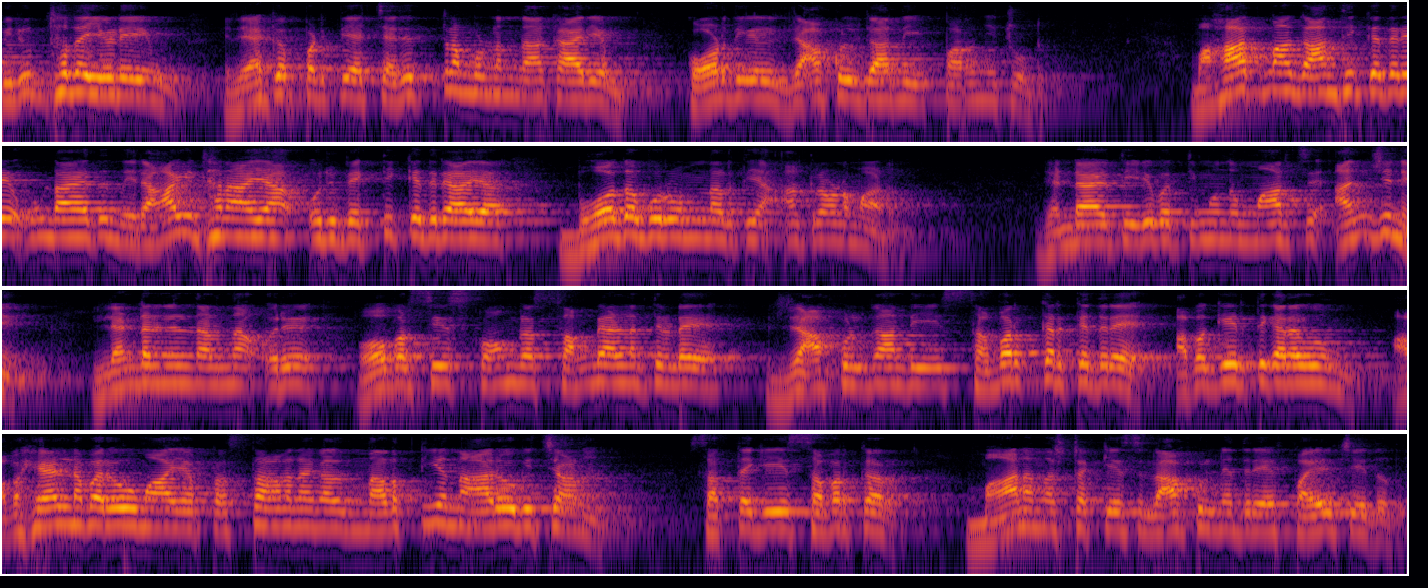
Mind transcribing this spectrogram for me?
വിരുദ്ധതയുടെയും രേഖപ്പെടുത്തിയ ചരിത്രമുണ്ടെന്ന കാര്യം കോടതിയിൽ രാഹുൽ ഗാന്ധി പറഞ്ഞിട്ടുണ്ട്. മഹാത്മാഗാന്ധിക്കെതിരെ ഉണ്ടായത് നിരായുധനായ ഒരു വ്യക്തിക്കെതിരായ ബോധപൂർവം നടത്തിയ ആക്രമണമാണ്. രണ്ടായിരത്തി ഇരുപത്തി മൂന്ന് മാർച്ച് അഞ്ചിന് ലണ്ടനിൽ നടന്ന ഒരു ഓവർസീസ് കോൺഗ്രസ് സമ്മേളനത്തിനിടെ രാഹുൽ ഗാന്ധി സവർക്കർക്കെതിരെ അപകീർത്തികരവും അവഹേളനപരവുമായ പ്രസ്താവനകൾ നടത്തിയെന്ന് ആരോപിച്ചാണ് സത്യകി സവർക്കർ മാനനഷ്ട കേസ് രാഹുലിനെതിരെ ഫയൽ ചെയ്തത്.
